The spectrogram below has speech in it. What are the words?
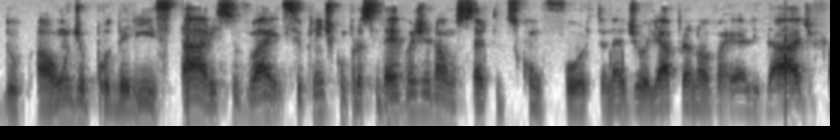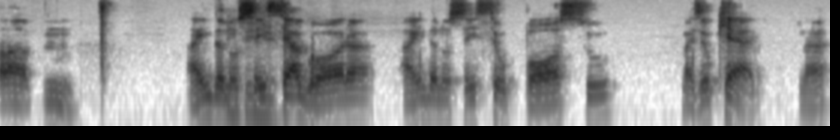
do aonde eu poderia estar, isso vai, se o cliente comprou essa ideia, vai gerar um certo desconforto, né, de olhar para a nova realidade e falar, hum, ainda não Entendi. sei se é agora, ainda não sei se eu posso, mas eu quero, né?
